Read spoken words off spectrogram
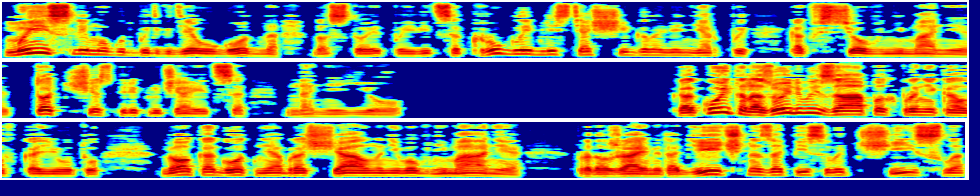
Мысли могут быть где угодно, но стоит появиться круглой блестящей голове нерпы, как все внимание тотчас переключается на нее. Какой-то назойливый запах проникал в каюту, но Когот не обращал на него внимания, продолжая методично записывать числа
